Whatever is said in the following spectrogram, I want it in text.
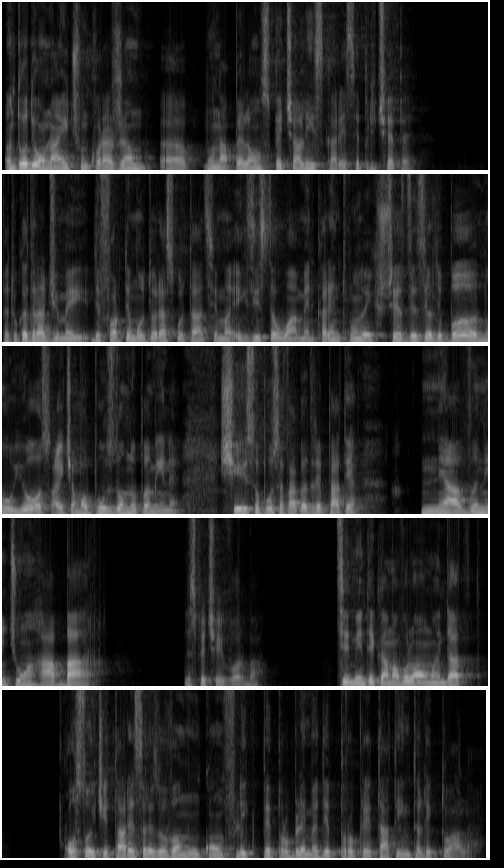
Întotdeauna aici încurajăm uh, un apel la un specialist care se pricepe. Pentru că, dragii mei, de foarte multe ori, ascultați-mă, există oameni care într-un exces de zel de, bă, nu, eu, aici m-a pus Domnul pe mine și ei s-au pus să facă dreptate, neavând niciun habar despre ce e vorba. Țin minte că am avut la un moment dat o solicitare să rezolvăm un conflict pe probleme de proprietate intelectuală.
